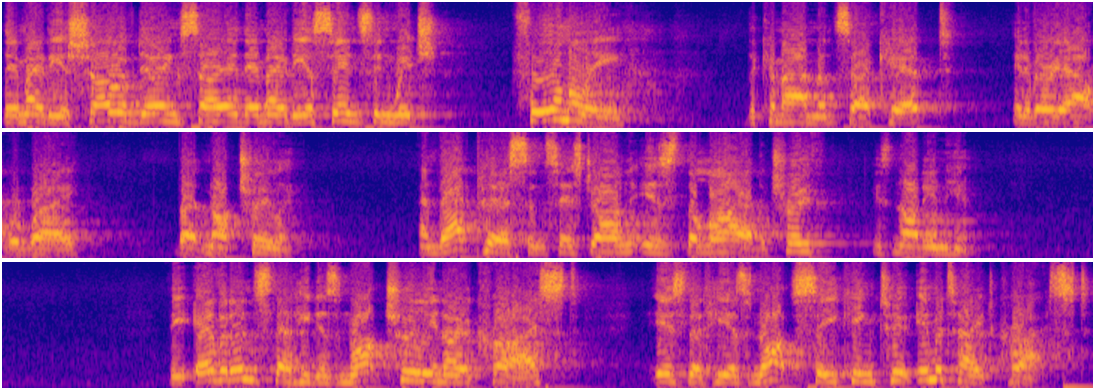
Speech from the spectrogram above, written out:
There may be a show of doing so. There may be a sense in which formally the commandments are kept in a very outward way, but not truly. And that person, says John, is the liar. The truth is not in him. The evidence that he does not truly know Christ is that he is not seeking to imitate Christ.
